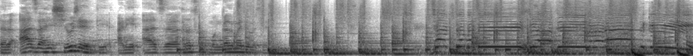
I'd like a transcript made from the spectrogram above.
तर आज आहे शिवजयंती आणि आज खरंच खूप मंगलमय दिवस आहे. छत्रपती शिवाजी महाराज की.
